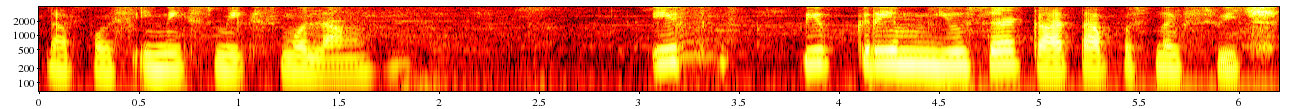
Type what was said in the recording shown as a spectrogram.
Tapos, i-mix-mix mo lang. If whipped cream user ka, tapos nag-switch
